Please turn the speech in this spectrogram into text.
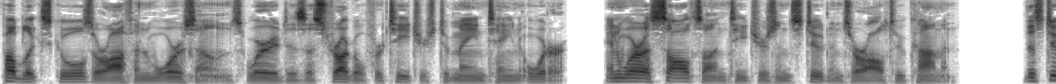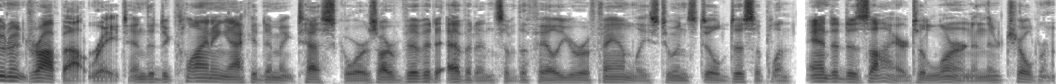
Public schools are often war zones where it is a struggle for teachers to maintain order, and where assaults on teachers and students are all too common. The student dropout rate and the declining academic test scores are vivid evidence of the failure of families to instill discipline and a desire to learn in their children.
